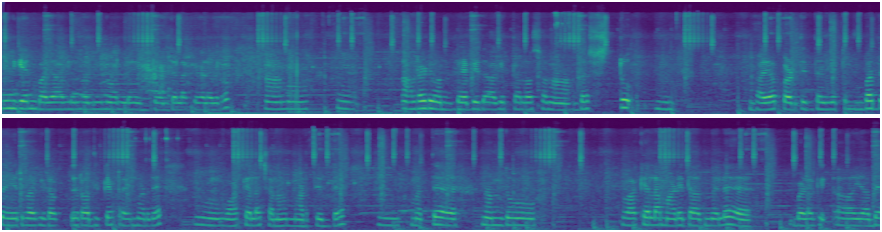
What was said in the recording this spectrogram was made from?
ನಿನಗೇನು ಭಯ ಆಗಲಿಲ್ಲ ನೀನು ಅಲ್ಲೇ ಇದ್ದು ಅಂತೆಲ್ಲ ಕೇಳಿದ್ರು. ನಾನು ಆಲ್ರೆಡಿ ಒಂದು ಬೇಬಿದಾಗಿತ್ತಲ್ವ ಸೊ ನಾನು ಆದಷ್ಟು ಭಯ ಪಡ್ತಿದ್ದಂಗೆ ತುಂಬ ಧೈರ್ಯವಾಗಿಡೋ ಇರೋದಕ್ಕೆ ಟ್ರೈ ಮಾಡಿದೆ. ವಾಕೆಲ್ಲ ಚೆನ್ನಾಗಿ ಮಾಡ್ತಿದ್ದೆ. ಮತ್ತು ನಮ್ಮದು ವಾಕೆಲ್ಲ ಮಾಡಿದ್ದಾದಮೇಲೆ ಬೆಳಗ್ಗೆ ಅದೇ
